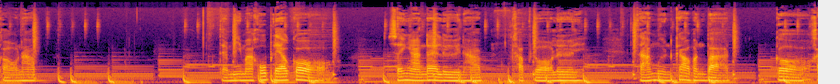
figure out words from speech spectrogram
เก่าๆนะครับ แต่มีมาครบแล้วก็ใช้งานได้เลยนะครับ ขับรอเลย 39,000 บาท ก็ใคร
